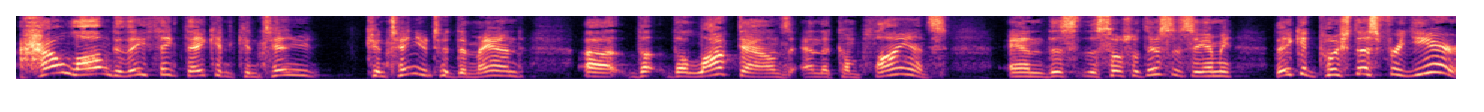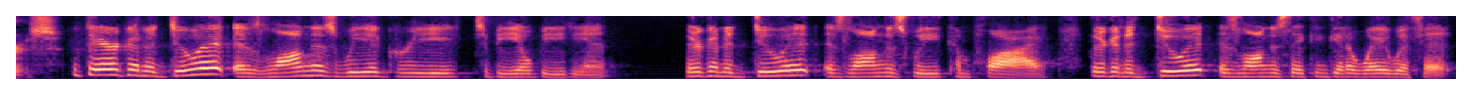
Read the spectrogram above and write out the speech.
How long do they think they can continue continue to demand uh, the the lockdowns and the compliance and this the social distancing. I mean, they could push this for years. They're going to do it as long as we agree to be obedient. They're going to do it as long as we comply. They're going to do it as long as they can get away with it.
